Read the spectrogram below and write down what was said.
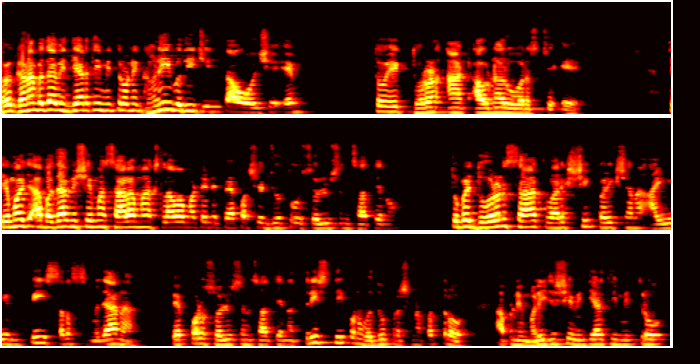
હવે ઘણા બધા વિદ્યાર્થી મિત્રોને ઘણી બધી ચિંતાઓ હોય છે એમ તો એક ધોરણ આઠ આવનારું વર્ષ છે એ. તેમજ આ બધા વિષયમાં સારા માર્ક્સ લાવવા માટેને પેપર શેટ જોતો હોય સોલ્યુશન સાથેનો. તો ભાઈ ધોરણ સાત વાર્ષિક પરીક્ષાના આઈએમપી સરસ મજાના પેપરો સોલ્યુશન સાથેના ત્રીસથી પણ વધુ પ્રશ્નપત્રો આપણે મળી જશે વિદ્યાર્થી મિત્રો.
